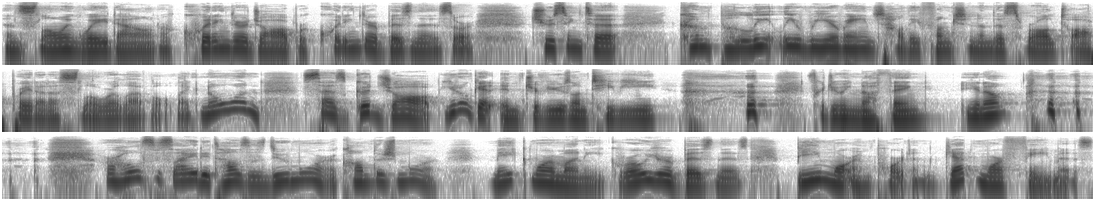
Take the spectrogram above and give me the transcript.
and slowing way down or quitting their job or quitting their business or choosing to completely rearrange how they function in this world to operate at a slower level. Like, no one says, Good job. You don't get interviews on TV for doing nothing, you know? Our whole society tells us do more, accomplish more, make more money, grow your business, be more important, get more famous,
